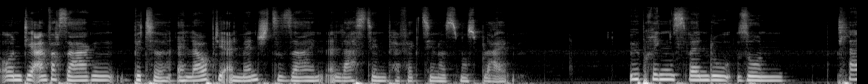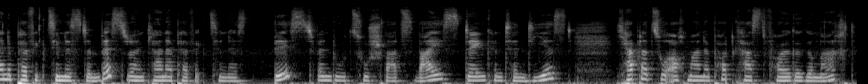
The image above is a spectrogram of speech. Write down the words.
und dir einfach sagen, bitte erlaub dir ein Mensch zu sein, lass den Perfektionismus bleiben. Übrigens, wenn du so ein kleine Perfektionistin bist oder ein kleiner Perfektionist bist, wenn du zu schwarz-weiß denken tendierst. Ich habe dazu auch mal eine Podcast-Folge gemacht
